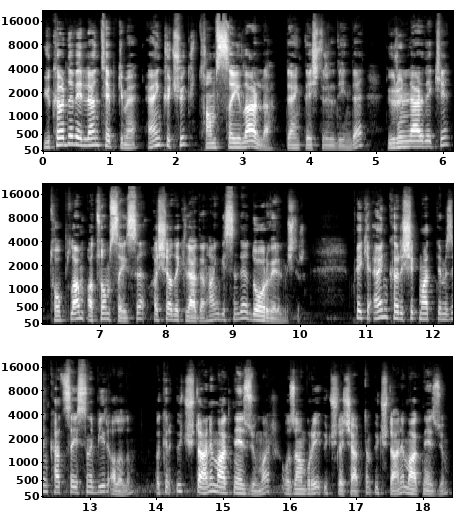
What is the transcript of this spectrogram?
Yukarıda verilen tepkime en küçük tam sayılarla denkleştirildiğinde ürünlerdeki toplam atom sayısı aşağıdakilerden hangisinde doğru verilmiştir? Peki en karışık maddemizin katsayısını 1 alalım. Bakın 3 tane magnezyum var. O zaman burayı 3 ile çarptım. 3 tane magnezyum.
